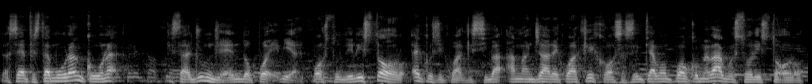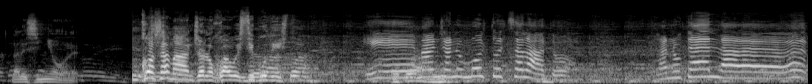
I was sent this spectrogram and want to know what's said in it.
la Sef Stamura Ancona che sta giungendo, poi via, posto di ristoro, eccoci qua che si va a mangiare qualche cosa, sentiamo un po' come va questo ristoro dalle signore. Cosa mangiano qua questi budisti? E mangiano molto il salato, la Nutella, eh,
